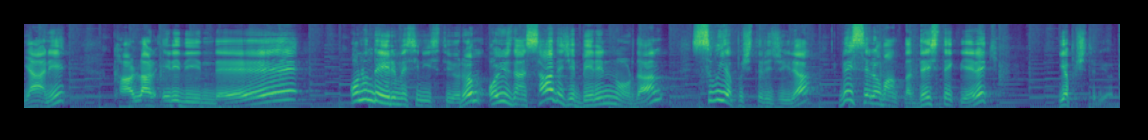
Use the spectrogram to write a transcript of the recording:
yani karlar eridiğinde onun da erimesini istiyorum. O yüzden sadece berenin oradan sıvı yapıştırıcıyla ve selobantla destekleyerek yapıştırıyorum.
